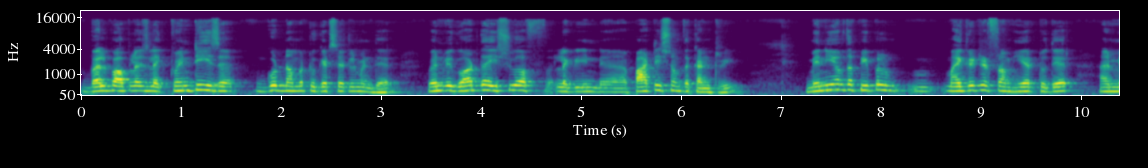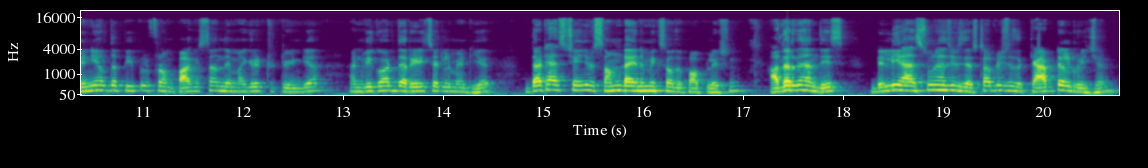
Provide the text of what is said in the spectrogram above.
well populated like 20 is a good number to get settlement there. When we got the issue of like in uh, partition of the country many of the people migrated from here to there and many of the people from pakistan they migrated to india and we got the resettlement here. That has changed some dynamics of the population. Other than this delhi as soon as it is established as a capital region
